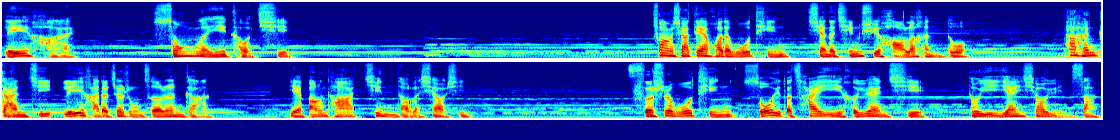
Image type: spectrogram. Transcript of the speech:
李海松了一口气。放下电话的吴婷显得情绪好了很多，她很感激李海的这种责任感，也帮他尽到了孝心。此时，吴婷所有的猜疑和怨气。都已烟消云散，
